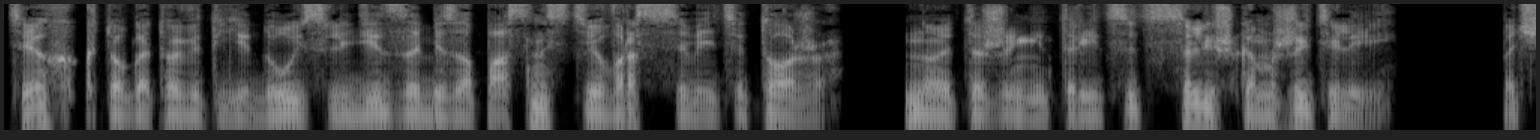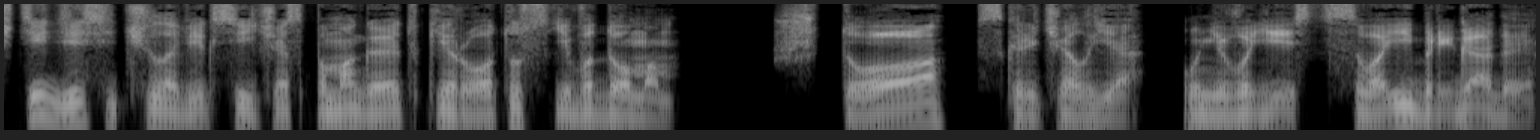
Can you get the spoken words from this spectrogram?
Тех, кто готовит еду и следит за безопасностью в рассвете тоже. Но это же не тридцать слишком жителей. Почти десять человек сейчас помогают Кироту с его домом». «Что?» — скричал я. «У него есть свои бригады».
